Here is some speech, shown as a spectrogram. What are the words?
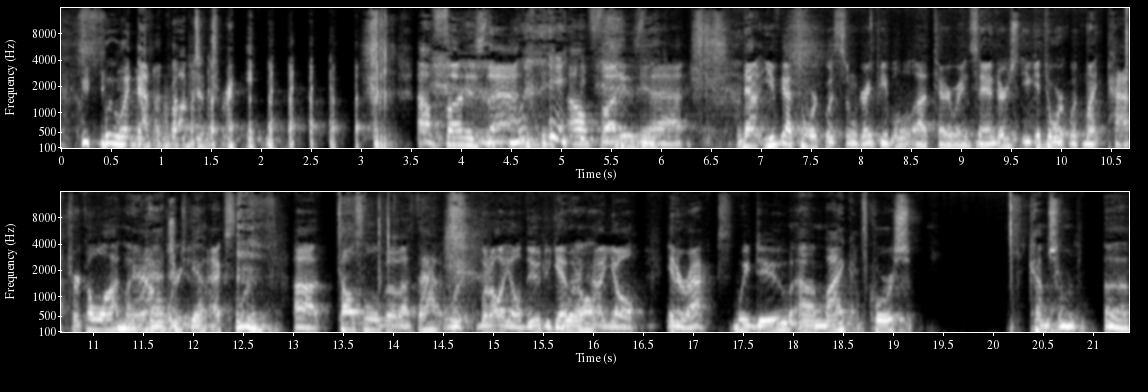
we went down and robbed a train. How fun is that? How fun is that? Now you've got to work with some great people, uh, Terry Wayne Sanders. You get to work with Mike Patrick a lot Mike now, Patrick, which is yeah. excellent. Uh, tell us a little bit about that. What, what all y'all do together Well- how y'all interact. We do. Uh, Mike, of course, comes from uh,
